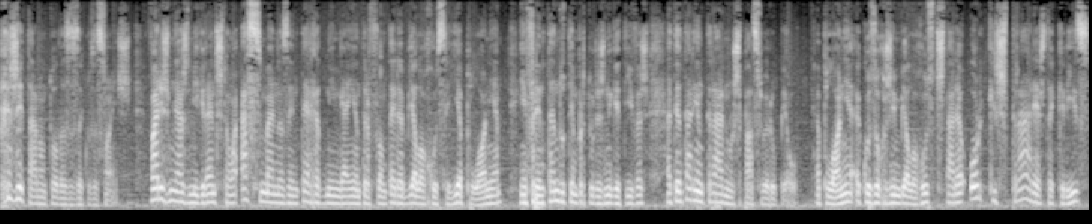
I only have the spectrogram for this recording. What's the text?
rejeitaram todas as acusações. Vários milhares de migrantes estão há semanas em terra de ninguém entre a fronteira bielorrussa e a Polónia, enfrentando temperaturas negativas, a tentar entrar no espaço europeu. A Polónia acusa o regime bielorrusso de estar a orquestrar esta crise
